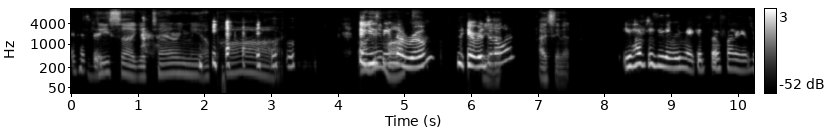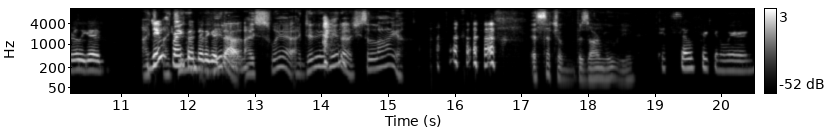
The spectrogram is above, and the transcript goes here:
in history. Lisa, you're tearing me Yeah. apart. Have Oh, you hey, seen the room? The original Yeah. one? I've seen it. You have to see the remake. It's so funny. It's really good. I, James I Franco didn't did a good hit her. job. I swear, I didn't hit her. She's a liar. It's such a bizarre movie. It's so freaking weird.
